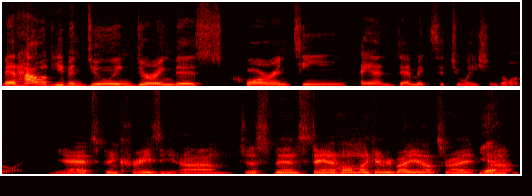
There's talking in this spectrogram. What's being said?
Man, how have you been doing during this quarantine pandemic situation going on? Yeah, it's been crazy. Um, just been staying at home like everybody else, right? Yeah. Um,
